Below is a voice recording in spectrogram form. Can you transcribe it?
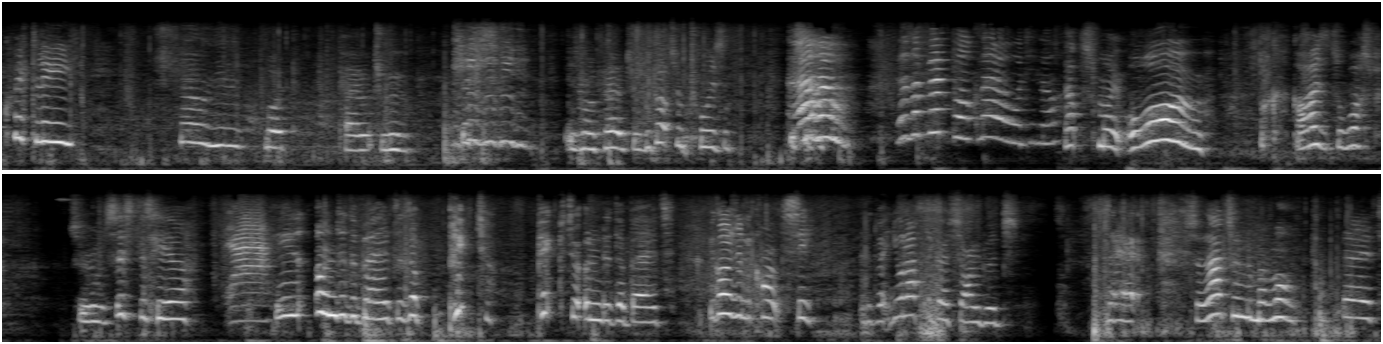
quickly show you my parents' room. This is my parents' room. We got some toys. In. This is, There's a there, would you know? that's my oh look guys, it's a wasp. So my sister's here. Yeah. He's under the bed. There's a picture picture under the bed. You guys really can't see the. You'll have to go sideways. There. So that's under my mom's bed.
